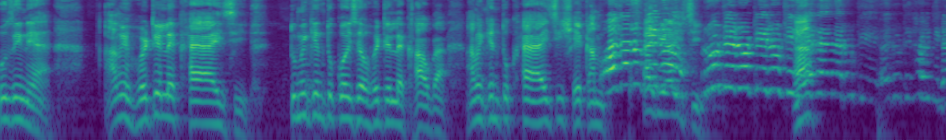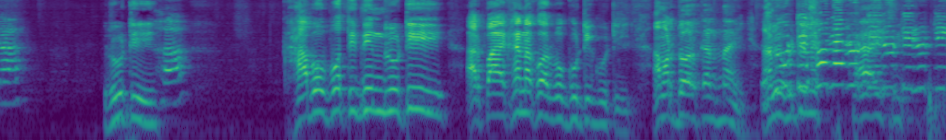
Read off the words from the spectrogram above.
বুঝি না। আমি হোটেলে খাই আইছি। তুমি কিন্তু কইছো হোটেলে খাও গা। আমি কিন্তু খাই আইছি সে কাম খাই আইছি। রুটি রুটি রুটি হ্যাঁ? রুটি রুটি খাবি কিরা? রুটি? হ্যাঁ। খাব প্রতিদিন রুটি আর পায়খানা করব গুটি গুটি। আমার দরকার নাই। আমি হোটেলে রুটি রুটি রুটি।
